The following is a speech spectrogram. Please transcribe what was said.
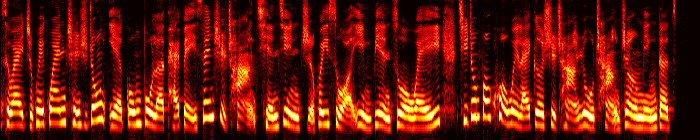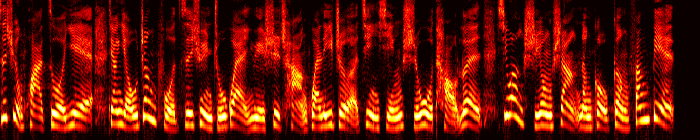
此外，指挥官陈时中也公布了台北三市场前进指挥所应变作为，其中包括未来各市场入场证明的资讯化作业，将由政府资讯主管与市场管理者进行实务讨论，希望使用上能够更方便。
